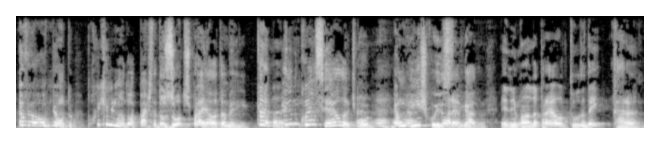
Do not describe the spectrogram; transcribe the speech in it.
Aí eu, eu me pergunto, por que, que ele mandou a pasta dos outros pra ela também? Cara, ele não conhece ela. Tipo, é, um risco isso, tá ligado? Ele manda pra ela tudo, daí, cara,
